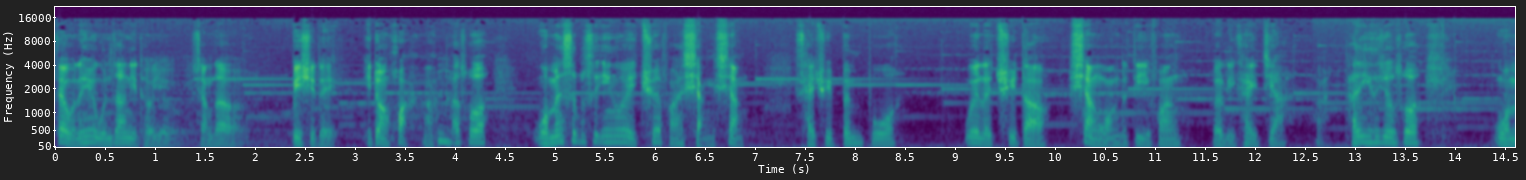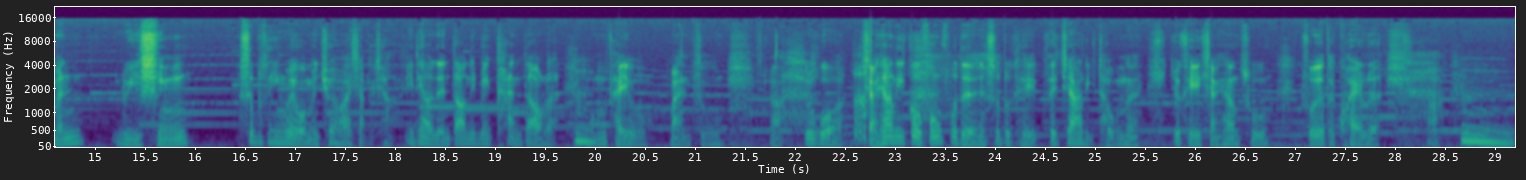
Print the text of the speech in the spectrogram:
在我那篇文章里头有想到必须的一段话啊，嗯、他说：“我们是不是因为缺乏想象，才去奔波，为了去到向往的地方而离开家啊？”他的意思就是说，我们旅行。是不是因为我们缺乏想象，一定要人到那边看到了，嗯我们才有满足啊？如果想象力够丰富的人，是不是可以在家里头呢，就可以想象出所有的快乐啊？嗯，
